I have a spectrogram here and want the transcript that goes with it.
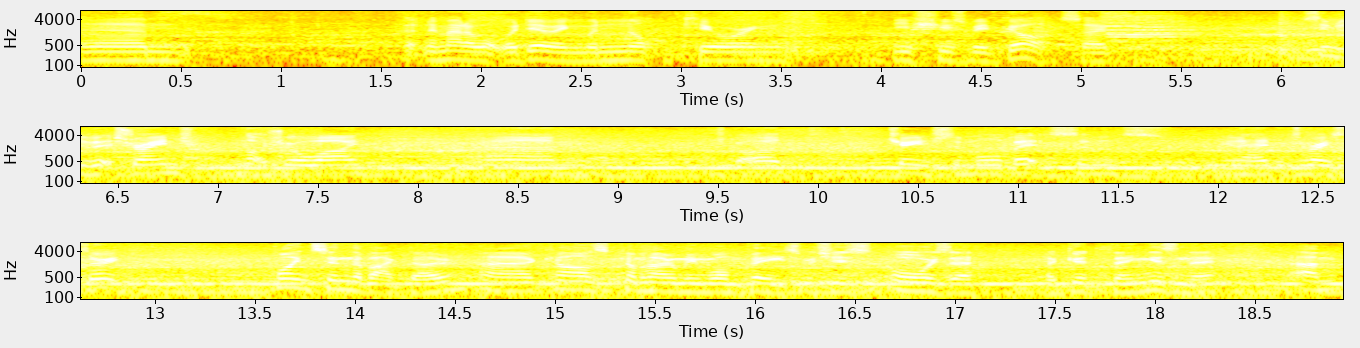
um, but no matter what we're doing, we're not curing the issues we've got. So seems a bit strange. Not sure why. Um, just got to change some more bits and you know head into race three. Points in the bag though. Uh, cars come home in one piece, which is always a, a good thing, isn't it? Um,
